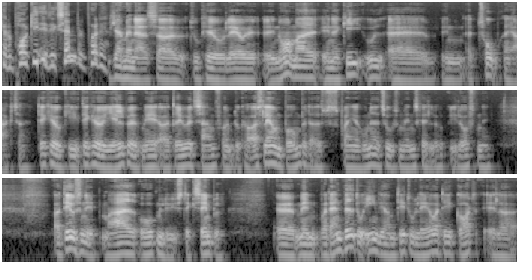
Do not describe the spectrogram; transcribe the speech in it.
Kan du prøve at give et eksempel på det? Jamen altså, du kan jo lave enormt meget energi ud af en atomreaktor. Det kan jo, give, det kan jo hjælpe med at drive et samfund. Du kan også lave en bombe, der springer 100.000 mennesker i luften. Ikke? Og det er jo sådan et meget åbenlyst eksempel. Øh, men hvordan ved du egentlig, om det, du laver, det er godt eller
